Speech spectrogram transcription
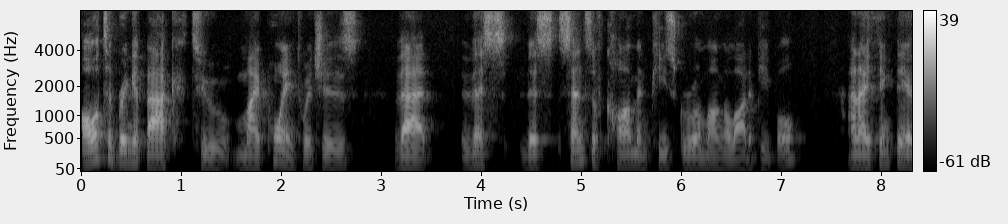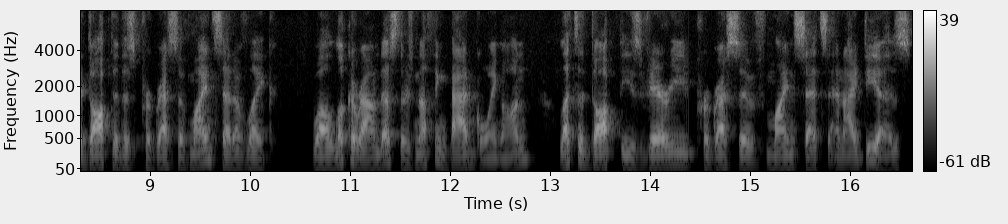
all to bring it back to my point, which is that this this sense of calm and peace grew among a lot of people, and I think they adopted this progressive mindset of like, well, look around us. There's nothing bad going on. Let's adopt these very progressive mindsets and ideas,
